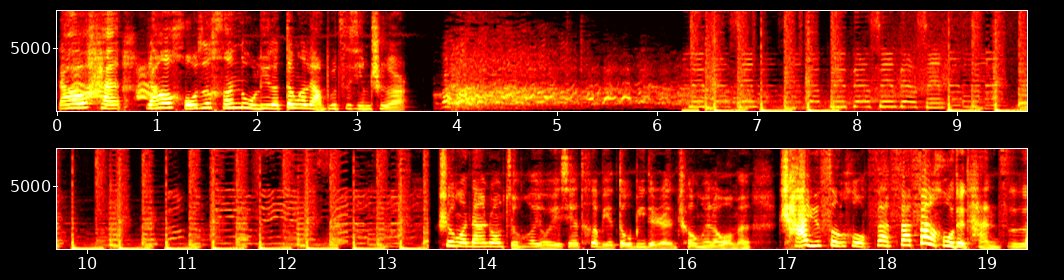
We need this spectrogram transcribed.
然后还，然后猴子很努力的蹬了两步自行车。生活当中总会有一些特别逗逼的人，成为了我们茶余饭后饭饭饭后的谈资。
